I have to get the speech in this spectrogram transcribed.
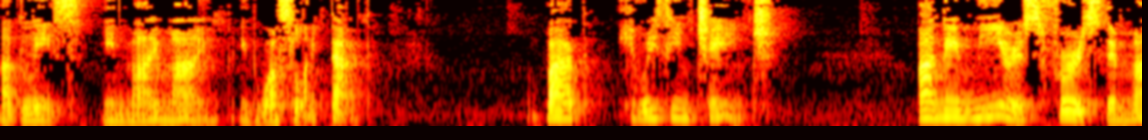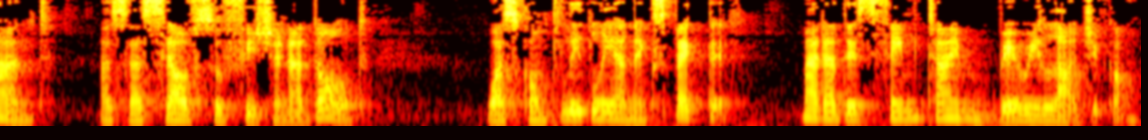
At least in my mind, it was like that. But everything changed. And Emir's first demand as a self sufficient adult was completely unexpected, but at the same time very logical.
